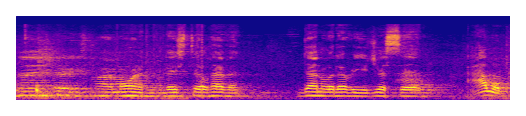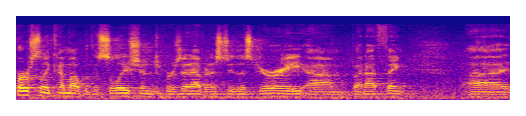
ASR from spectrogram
Nine thirty tomorrow morning, and they still haven't done whatever you just said. I will personally come up with a solution to present evidence to this jury, um, but I think, uh,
